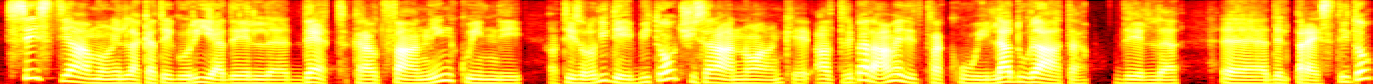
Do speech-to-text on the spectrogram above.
Se stiamo nella categoria del debt crowdfunding, quindi a titolo di debito, ci saranno anche altri parametri, tra cui la durata del, eh, del prestito,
